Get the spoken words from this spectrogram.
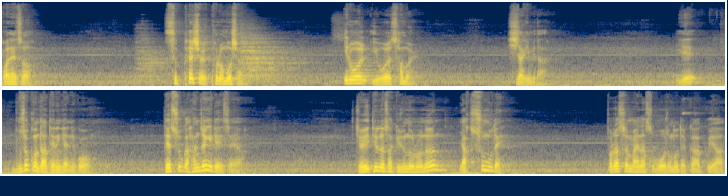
관해서 스페셜 프로모션 1월, 2월, 3월 시작입니다. 이게 무조건 다 되는 게 아니고 대수가 한정이 되어 있어요. 저희 딜러사 기준으로는 약 20대 플러스 마이너스 5 정도 될 것 같고요.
